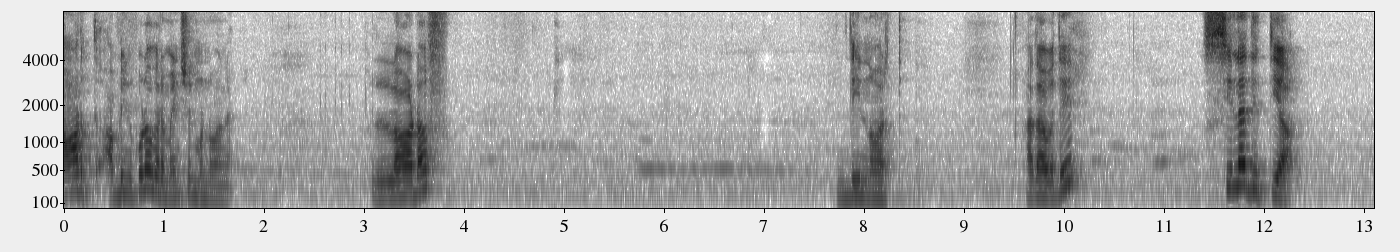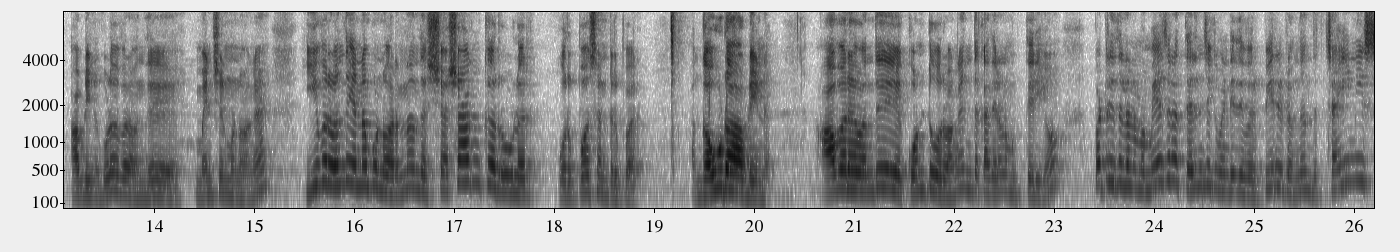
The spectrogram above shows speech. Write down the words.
நார்த் அப்படின்னு கூட அவரை மென்ஷன் பண்ணுவாங்க. லார்ட் ஆஃப் தி நார்த் அதாவது சிலதித்யா. அப்படின்னு கூட இவரை வந்து மென்ஷன் பண்ணுவாங்க. இவர் வந்து என்ன பண்ணுவாருன்னா அந்த சஷாங்கர் ரூலர் ஒரு பர்சன் இருப்பார். கவுடா அப்படின்னு. அவரை வந்து கொண்டு வருவாங்க. இந்த கதையெல்லாம் நமக்கு தெரியும். பட் இதில் நம்ம மேஜராக தெரிஞ்சுக்க வேண்டியது ஒரு பீரியட் வந்து இந்த சைனீஸ்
